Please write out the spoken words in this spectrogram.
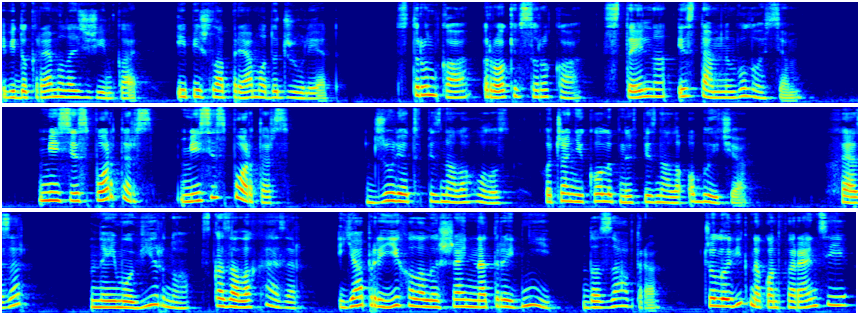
відокремилась жінка і пішла прямо до Джуліет. Струнка, років сорока, стильна і з темним волоссям. Місіс Портерс? Місіс Портерс. Джуліет впізнала голос, хоча ніколи б не впізнала обличчя. Хезер? Неймовірно, сказала Хезер. Я приїхала лишень на три дні до завтра. Чоловік на конференції.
